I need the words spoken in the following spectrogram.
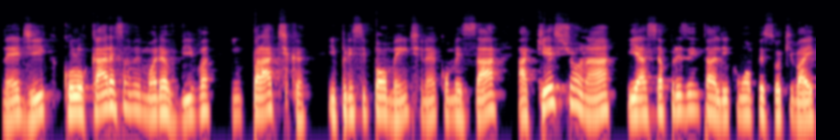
né, de colocar essa memória viva em prática e principalmente, né, começar a questionar e a se apresentar ali como uma pessoa que vai,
